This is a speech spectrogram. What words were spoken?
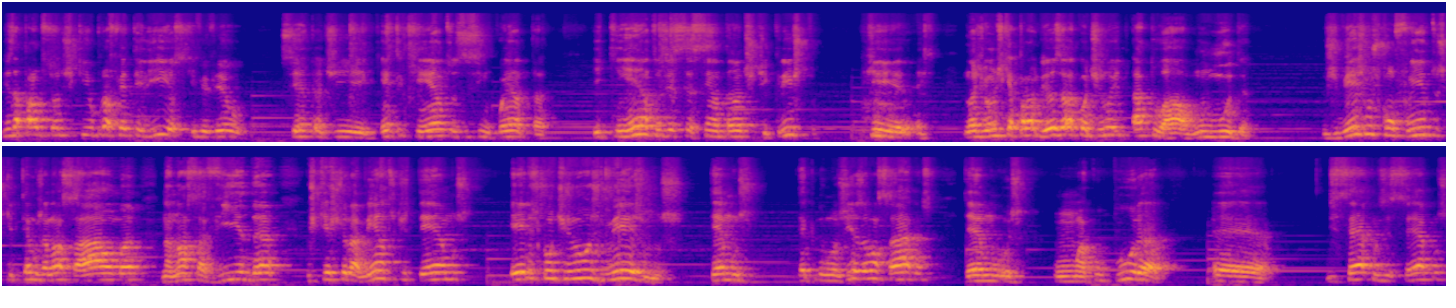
diz a palavra do Senhor diz que o profeta Elias, que viveu cerca de entre 550 e 560 antes de Cristo, que nós vemos que a palavra de Deus ela continua atual, não muda. Os mesmos conflitos que temos na nossa alma, na nossa vida, os questionamentos que temos, eles continuam os mesmos. Temos tecnologias avançadas, temos uma cultura é, de séculos e séculos,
